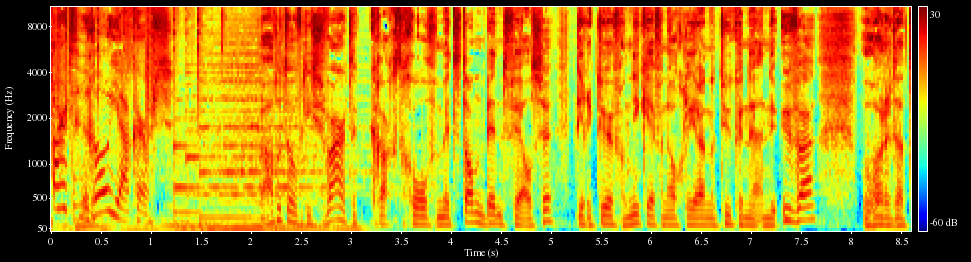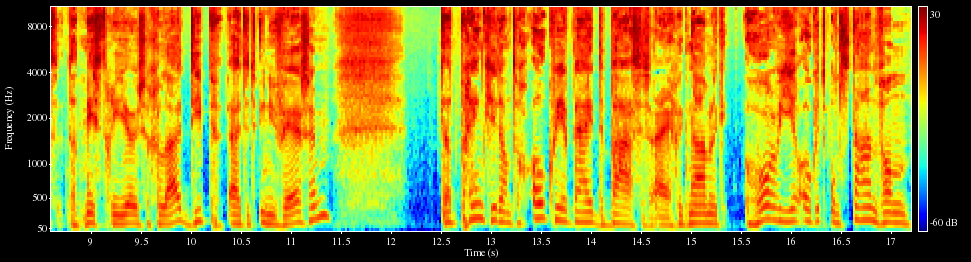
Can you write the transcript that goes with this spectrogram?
Art Rojakkers. Hadden het over die zwaartekrachtgolven met Stan Bentvelsen, directeur van NICEF en hoogleraar natuurkunde aan de UVA. We hoorden dat, dat mysterieuze geluid diep uit het universum. Dat brengt je dan toch ook weer bij de basis eigenlijk. Namelijk, horen we hier ook het ontstaan van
